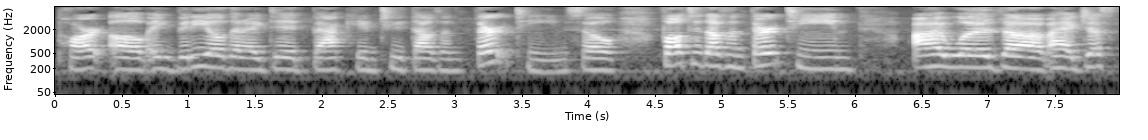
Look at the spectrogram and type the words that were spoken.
part of a video that I did back in 2013. So fall 2013, I was, um, I had just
